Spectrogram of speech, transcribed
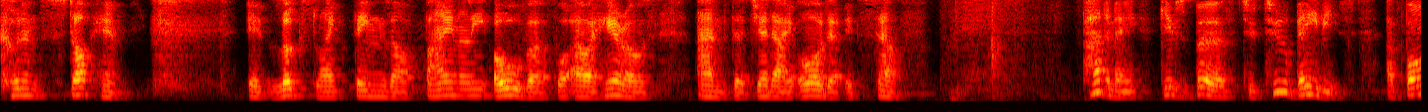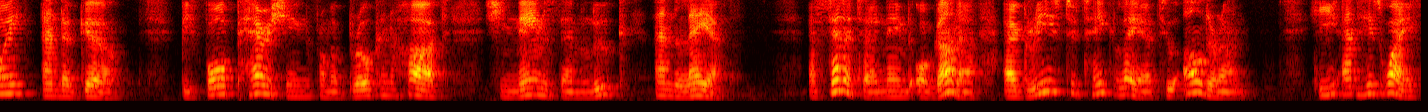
couldn't stop him. It looks like things are finally over for our heroes and the Jedi Order itself. Padme gives birth to two babies, a boy and a girl. Before perishing from a broken heart, she names them Luke and Leia. A senator named Organa agrees to take Leia to Alderaan. He and his wife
